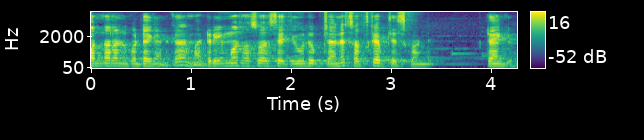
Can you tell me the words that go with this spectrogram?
పొందాలనుకుంటే కనుక మా dream house associate YouTube channel subscribe చేసుకోండి. థ్యాంక్ యూ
